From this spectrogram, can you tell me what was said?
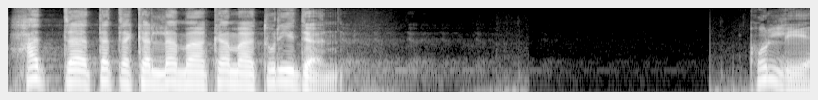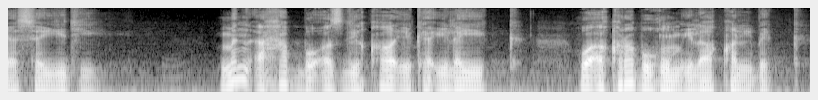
حتى تتكلما كما تريدان. قل لي يا سيدي من أحب أصدقائك إليك وأقربهم إلى قلبك؟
